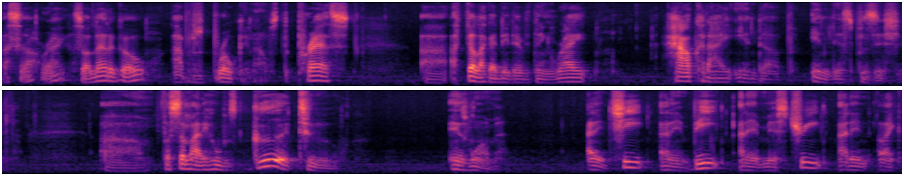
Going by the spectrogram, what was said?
I said, all right. So I let her go. I was broken. I was depressed. Uh, I felt like I did everything right. How could I end up in this position? Um, for somebody who was good to his woman. I didn't cheat. I didn't beat. I didn't mistreat. I didn't like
